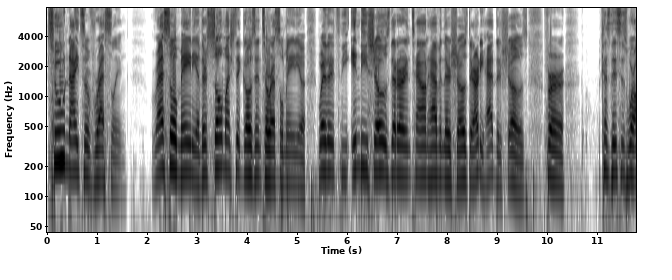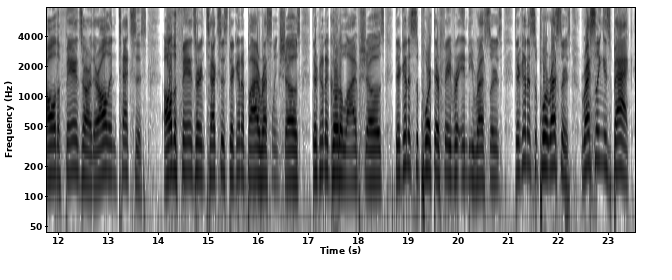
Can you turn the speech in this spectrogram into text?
two nights of wrestling. WrestleMania. There's so much that goes into WrestleMania. Whether it's the indie shows that are in town having their shows, they already had their shows for because this is where all the fans are. They're all in Texas. All the fans are in Texas. They're going to buy wrestling shows. They're going to go to live shows. They're going to support their favorite indie wrestlers. They're going to support wrestlers. Wrestling is back.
